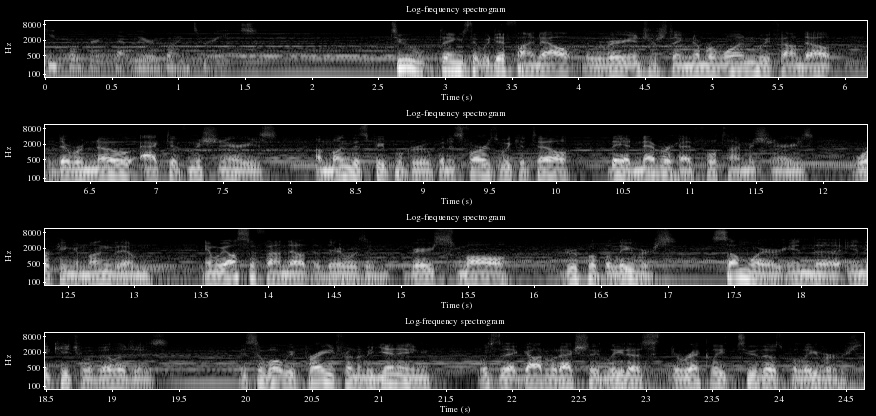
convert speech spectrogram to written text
people group that we were going to reach. Two things that we did find out that were very interesting. Number one, we found out that there were no active missionaries among this people group, and as far as we could tell, they had never had full time missionaries working among them. And we also found out that there was a very small group of believers somewhere in the, in the Quechua villages. And so, what we prayed from the beginning was that God would actually lead us directly to those believers.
